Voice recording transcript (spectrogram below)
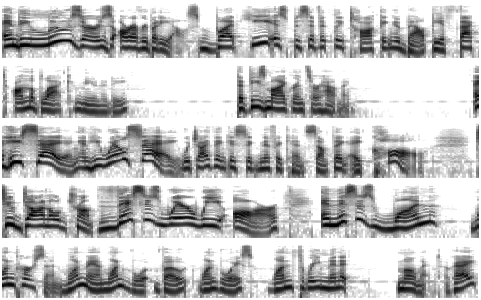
and the losers are everybody else. But he is specifically talking about the effect on the black community that these migrants are having. And he's saying, and he will say, which I think is significant, something, a call to Donald Trump. This is where we are. And this is one one person, one man, one vo- vote, one voice, one three minute moment. Okay.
